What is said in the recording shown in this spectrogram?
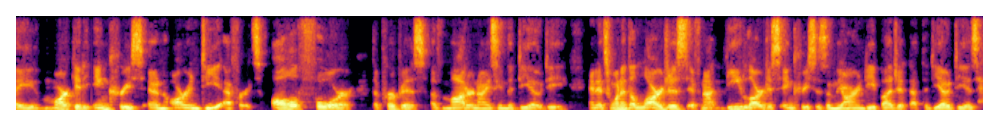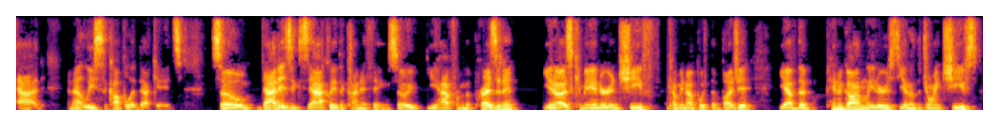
a market increase in r&d efforts all for the purpose of modernizing the dod and it's one of the largest if not the largest increases in the r&d budget that the dod has had in at least a couple of decades. So that is exactly the kind of thing. So you have from the president you know as commander in chief coming up with the budget you have the pentagon leaders you know the joint chiefs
